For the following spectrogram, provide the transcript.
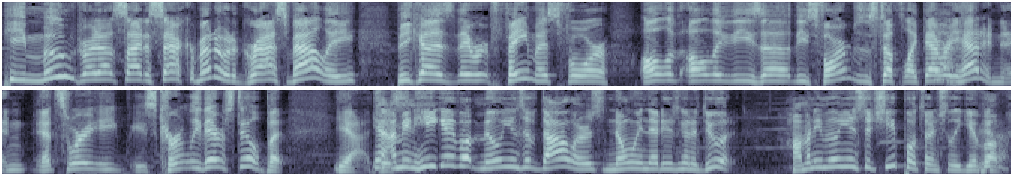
he moved right outside of Sacramento to Grass Valley because they were famous for all of all of these uh, these farms and stuff like that where he had it, and, and that's where he, he's currently there still. But yeah, Yeah, I mean, he gave up millions of dollars knowing that he was going to do it. How many millions did she potentially give up?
